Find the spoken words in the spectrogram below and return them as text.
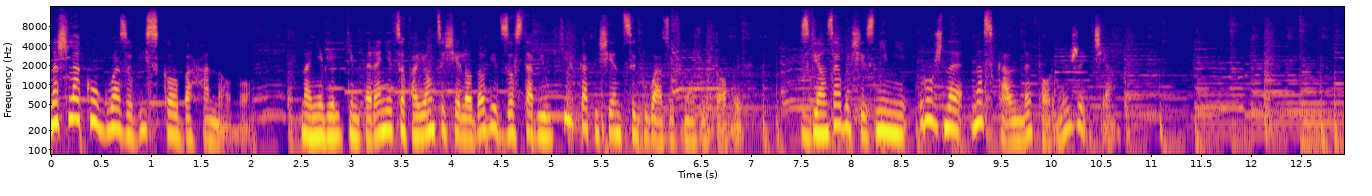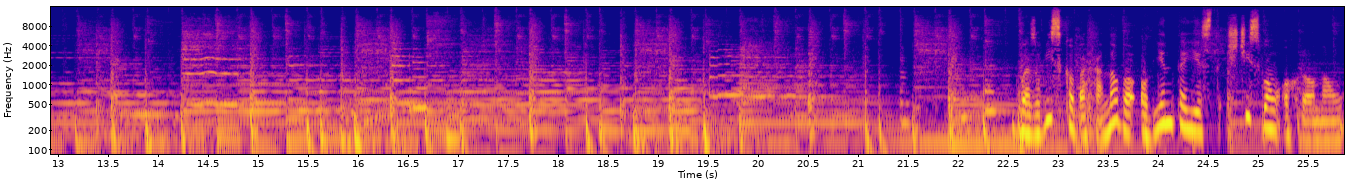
Na szlaku głazowisko Bachanowo. Na niewielkim terenie cofający się lodowiec zostawił kilka tysięcy głazów narzutowych. Związały się z nimi różne naskalne formy życia. Głazowisko Bachanowo objęte jest ścisłą ochroną.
